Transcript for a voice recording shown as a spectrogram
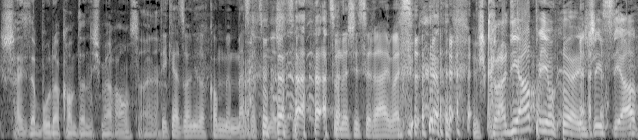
Scheiße, der Bruder kommt da nicht mehr raus, Alter. Dicker, sollen die doch kommen mit dem Messer zu einer, Schisse, zu einer Schisserei, weißt du? Ich knall die ab, Junge. Ich schieß die ab.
